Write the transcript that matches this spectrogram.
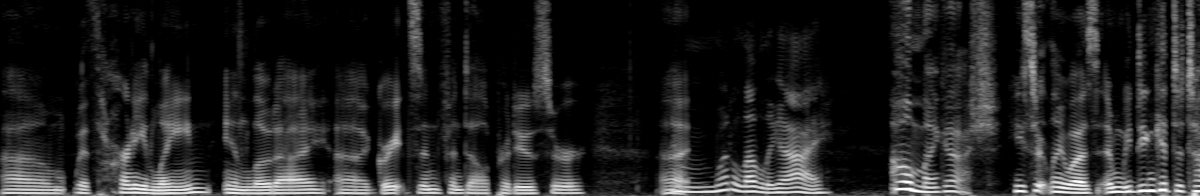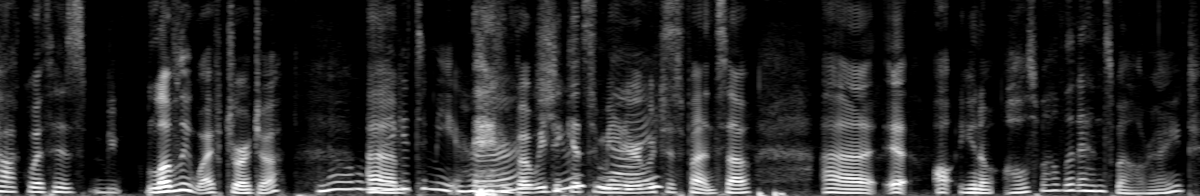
um, with Harney Lane in Lodi, uh, great Zinfandel producer. Uh, Um, what a lovely guy. Oh my gosh, he certainly was. And we didn't get to talk with his b- lovely wife Georgia, No, but we Um, did get to meet her. but we She did get to meet her, which nice. is fun. So, uh, it, all, you know, all's well that ends well, right?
